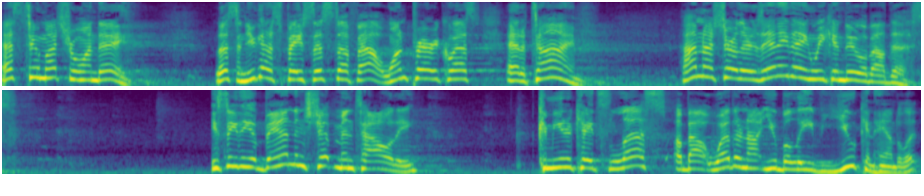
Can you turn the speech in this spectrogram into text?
That's too much for one day. Listen, you got to space this stuff out, one prayer request at a time. I'm not sure there's anything we can do about this. You see, the abandoned ship mentality communicates less about whether or not you believe you can handle it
